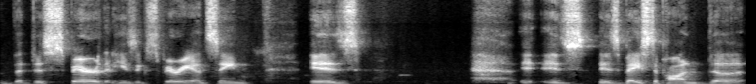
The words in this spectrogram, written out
the despair that he's experiencing is is is based upon the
